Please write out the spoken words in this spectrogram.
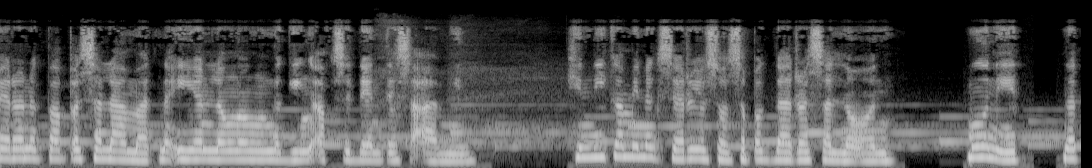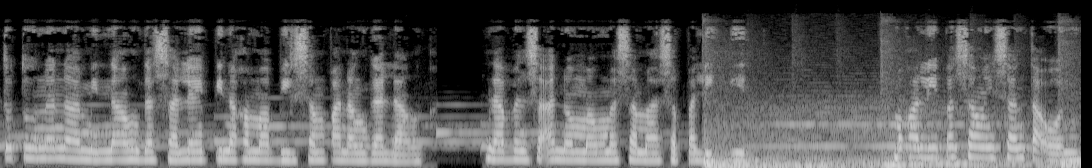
pero nagpapasalamat na iyan lang ang naging aksidente sa amin. Hindi kami nagseryoso sa pagdarasal noon. Ngunit, natutunan namin na ang dasal ay pinakamabisang pananggalang laban sa anumang masama sa paligid. Makalipas ang isang taon,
